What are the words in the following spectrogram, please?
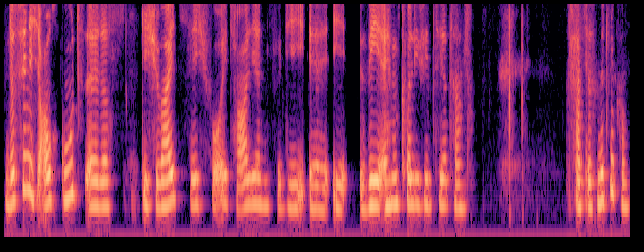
Und das finde ich auch gut, äh, dass die Schweiz sich vor Italien für die äh, E- WM qualifiziert hat. Hast du das mitbekommen?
